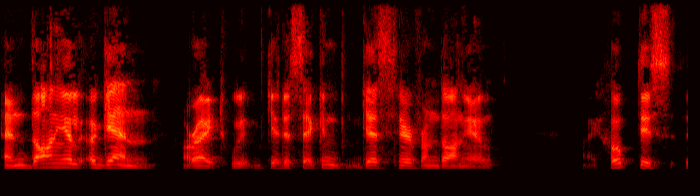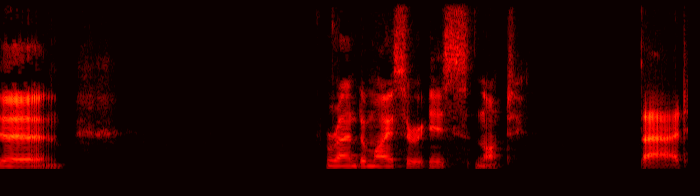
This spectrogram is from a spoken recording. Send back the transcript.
and Daniel again. All right, we get a second guess here from Daniel. I hope this uh, randomizer is not bad.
